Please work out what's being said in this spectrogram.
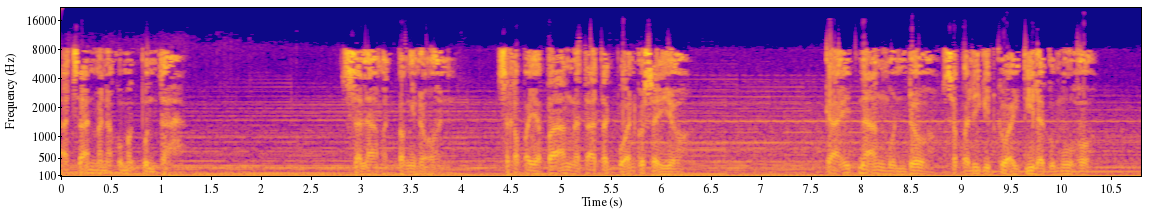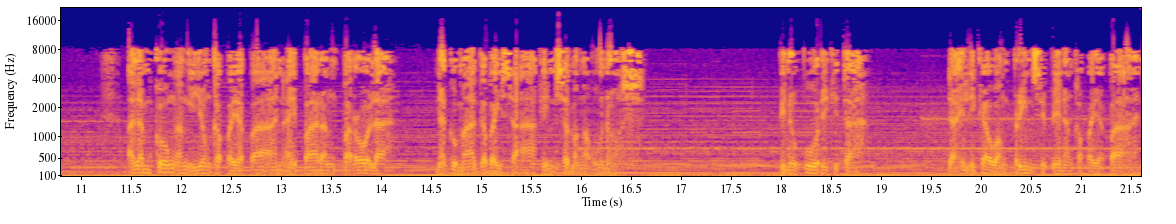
at saan man ako magpunta. Salamat Panginoon sa kapayapaang natatagpuan ko sa iyo. Kahit na ang mundo sa paligid ko ay tila gumuho, alam kong ang iyong kapayapaan ay parang parola na gumagabay sa akin sa mga unos. Pinupuri kita dahil ikaw ang prinsipe ng kapayapaan.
